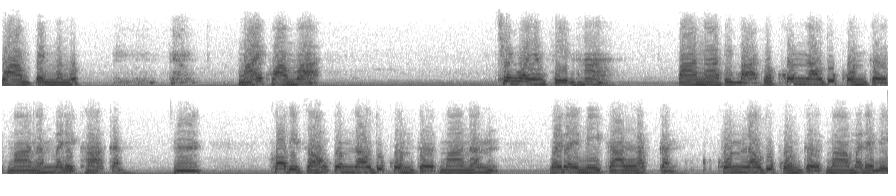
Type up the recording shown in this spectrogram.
ความเป็นมนุษย์ หมายความว่า เช่นว่ายังศีลห้าปานาติบาตว่าคนเราทุกคนเกิดมานั้นไม่ได้ฆ่ากันนะ ข้อที่สองคนเราทุกคนเกิดมานั้น ไม่ได้มีการลักกัน คนเราทุกคนเกิดมาไม่ได้มี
